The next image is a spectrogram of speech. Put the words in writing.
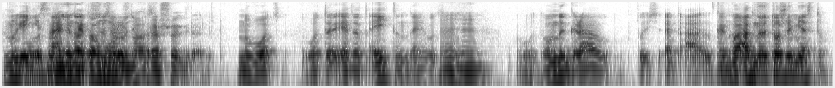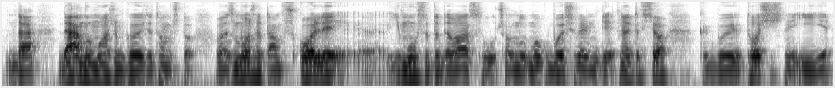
Ну, я вот. не знаю. они на том уровне хорошо играли. Ну, вот. Вот этот Эйтон, да, вот, угу. вот он играл то есть это а, как да, бы одно и то же место. Да, да, мы можем говорить о том, что, возможно, там в школе э, ему что-то давалось лучше, он мог больше времени делать. Но это все как бы точечно, и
